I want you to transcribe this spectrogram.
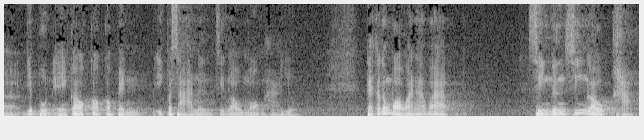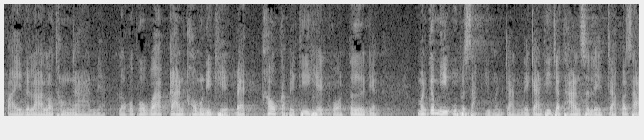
ๆญี่ปุ่นเองก็ก็ก็เป็นอีกภาษาหนึ่งที่เรามองหาอยู่ แต่ก็ต้องบอกว่านะว่าสิ่งหนึ่งซึ่งเราขาดไปเวลาเราทำงานเนี่ยเราก็พบว่าการคอมมูนิเคตแบ็กเข้ากับไปที่เฮดค q u เตอร์เนี่ยมันก็มีอุปสรรคอยู่เหมือนกัน ในการที่จะ translate จากภาษา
